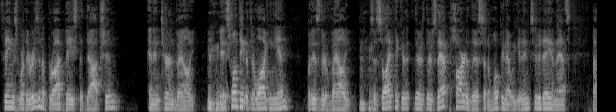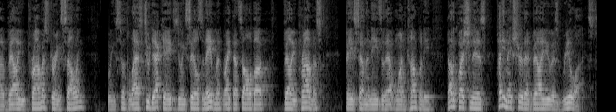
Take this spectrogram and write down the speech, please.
things where there isn't a broad based adoption and in turn value. Mm-hmm. It's one thing that they're logging in, but is there value? Mm-hmm. So, so I think there's there's that part of this that I'm hoping that we get into today, and that's uh, value promised during selling. We've spent the last two decades doing sales enablement, right? That's all about value promised based on the needs of that one company. Now the question is, how do you make sure that value is realized?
